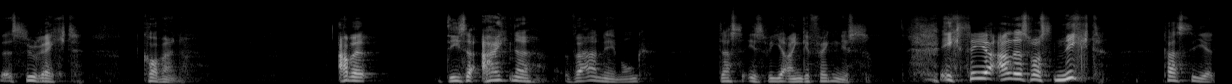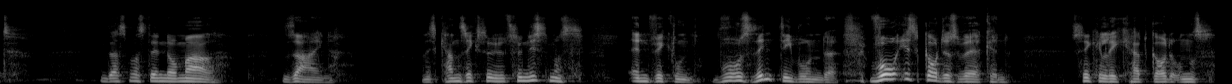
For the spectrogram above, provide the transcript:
äh, zurechtkommen. Aber diese eigene Wahrnehmung, das ist wie ein Gefängnis. Ich sehe alles, was nicht passiert. Und das muss denn normal sein. Und es kann sich Zynismus entwickeln. Wo sind die Wunder? Wo ist Gottes Wirken? Sicherlich hat Gott uns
